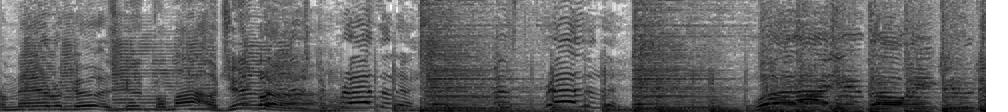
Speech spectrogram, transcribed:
What's bad for America is good for my agenda. But Mr. President, Mr. President, what are you going to do?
